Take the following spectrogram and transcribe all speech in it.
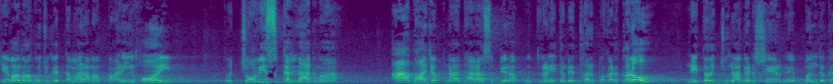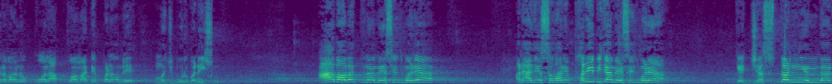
કહેવા માંગુ છું કે તમારામાં પાણી હોય તો ચોવીસ કલાકમાં આ ભાજપના ધારાસભ્યના પુત્રની તમે ધરપકડ કરો, નહીતર જુનાગઢ શહેરને બંધ કરવાનો કોલ આપવા માટે પણ અમે મજબૂર બનીશું. આ બાબતના મેસેજ મળ્યા અને આજે સવારે ફરી બીજા મેસેજ મળ્યા કે જસદણની અંદર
